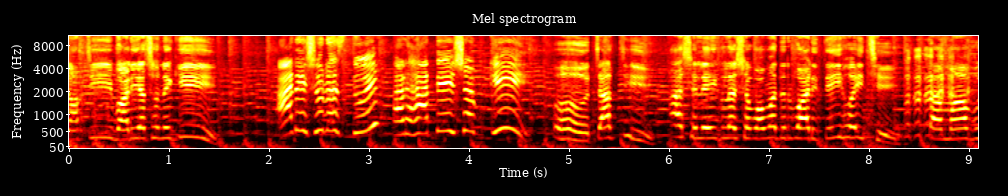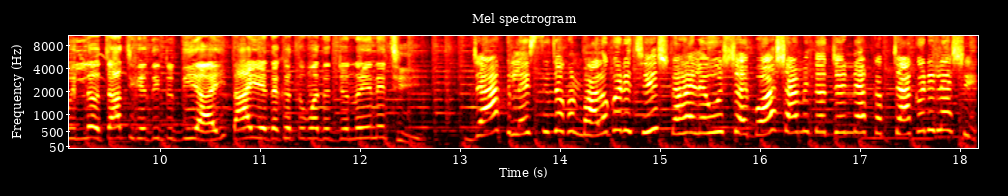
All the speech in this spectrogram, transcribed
চাচি বাড়ি আছো নাকি? আরে সুরজ তুই আর হাতে এসব কি? ও চাচি আসলে এগুলা সব আমাদের বাড়িতেই হয়েছে। তা মা বলল চাচিকে দিটু দিয়াই তাই এ দেখো তোমাদের জন্য এনেছি। যাক লেসি যখন ভালো করেছিস তাহলে উৎসাহ বস আমি তোর জন্য এক কাপ চা করে লাসি।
